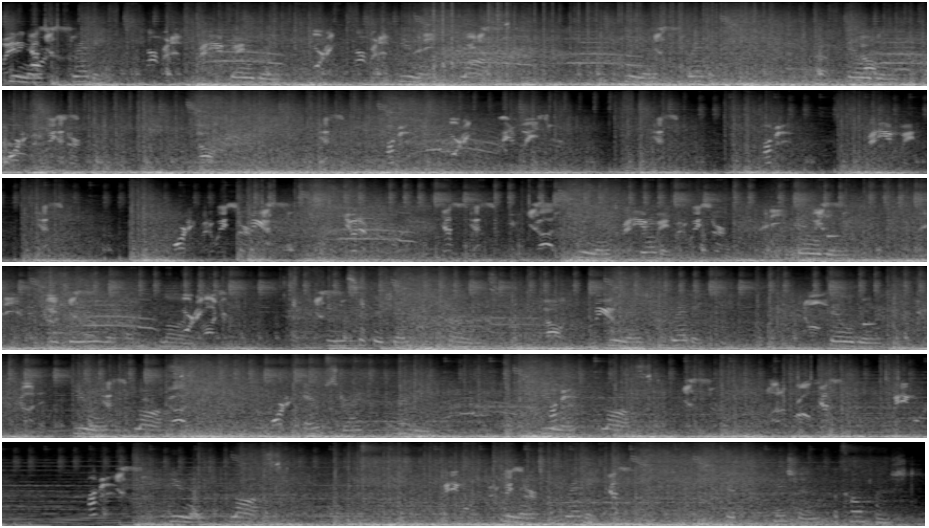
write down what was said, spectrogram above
Waiting. Unit Yes. ready. Affirmative. Ready and. Building. Reporting. Affirmative. Unit Ready. Lost. Unit ready. Building. Reporting. Insufficient funds. Acknowledged. Moving out. Unit ready. Building. Got it. Unit Yes. lost. Airstrike ready. Unit lost. Yes, sir. Not a problem. Yes. Waiting order. Yes, sir. Unit lost. Waiting order. Unit ready. Yes. Mission accomplished.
